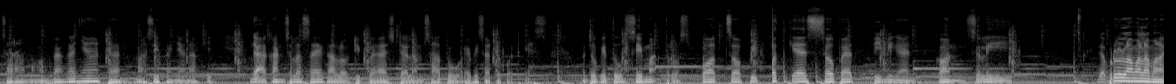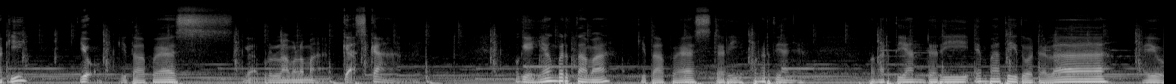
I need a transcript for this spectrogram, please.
cara mengembangkannya, dan masih banyak lagi. Nggak akan selesai kalau dibahas dalam satu episode podcast. Untuk itu simak terus Podsopik Podcast Sobat Bimbingan Konseli. Nggak perlu lama-lama lagi, yuk kita bahas. Nggak perlu lama-lama, gaskan. Oke, yang pertama kita bahas dari pengertiannya. Pengertian dari empati itu adalah, ayo,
